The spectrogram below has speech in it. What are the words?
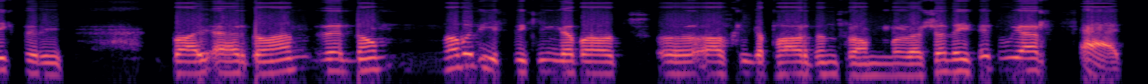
victory by Erdogan. That no, nobody is speaking about uh, asking a pardon from Russia. They said we are sad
